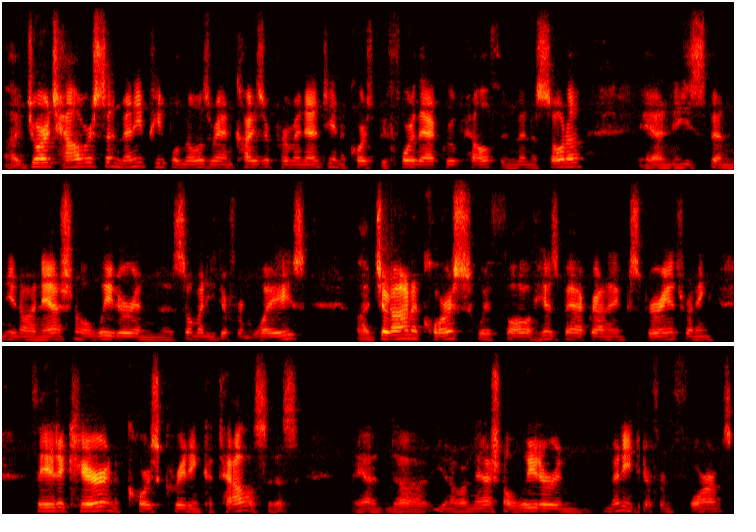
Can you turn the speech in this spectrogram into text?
Uh, George Halvorson, many people knows, ran Kaiser Permanente, and of course before that, Group Health in Minnesota, and he's been you know a national leader in uh, so many different ways. Uh, John, of course, with all of his background and experience running ThedaCare and of course creating catalysis, and uh, you know a national leader in many different forms.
